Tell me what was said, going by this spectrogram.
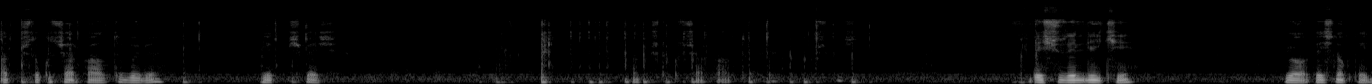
69 çarpı 6 bölü 75 69 çarpı 6 bölü 75 552 Yo 5.52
